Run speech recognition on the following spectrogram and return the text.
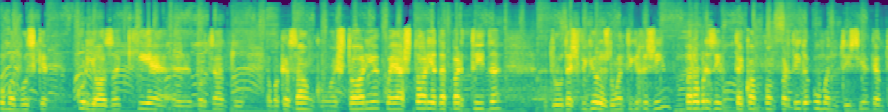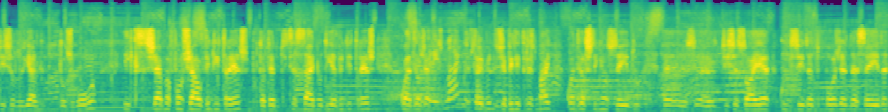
uma música curiosa que é, uh, portanto, é uma canção com a história, que é a história da partida do, das figuras do antigo regime para o Brasil. Tem como ponto de partida uma notícia, que é a notícia do Diário de Lisboa, e que se chama Funchal 23, portanto a notícia sai no dia 23, quando eles já, dia 23 de maio, quando eles tinham saído, eh, a notícia só é conhecida depois da saída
